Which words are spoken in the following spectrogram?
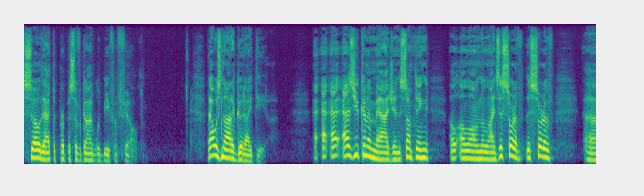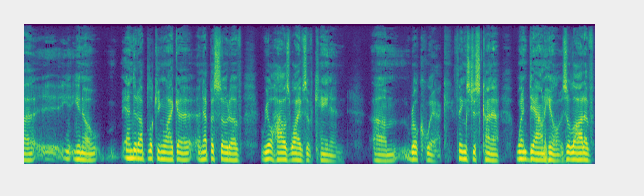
so that the purpose of God would be fulfilled. That was not a good idea. As you can imagine, something along the lines this sort of this sort of uh, you know, ended up looking like a, an episode of Real Housewives of Canaan. Um, real quick, things just kind of went downhill. It was a lot of,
